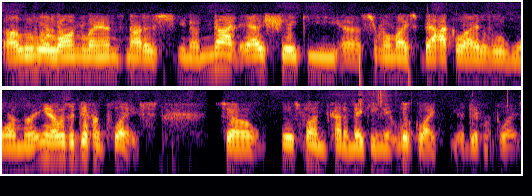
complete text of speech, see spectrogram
a little more long lens, not as you know, not as shaky. Uh, some real nice backlight, a little warmer. You know, it was a different place. So it was fun kind of making it look like a different place.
